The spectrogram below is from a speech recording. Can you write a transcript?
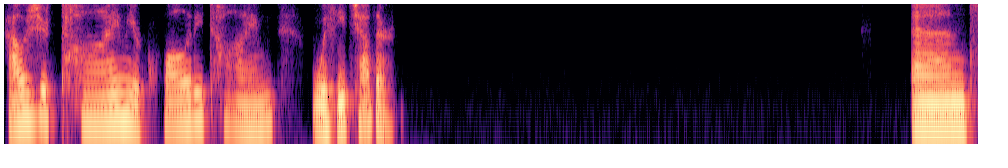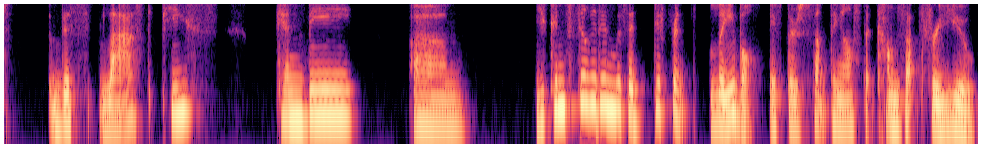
How is your time, your quality time with each other? And this last piece can be, um, you can fill it in with a different label if there's something else that comes up for you.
